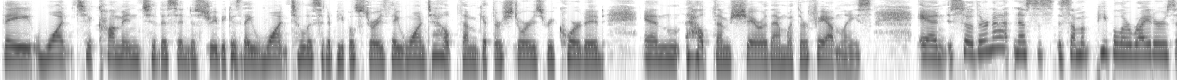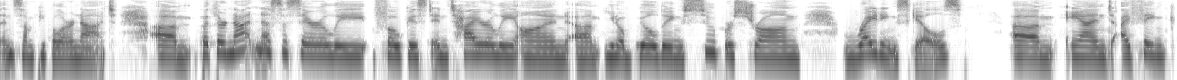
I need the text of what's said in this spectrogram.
they want to come into this industry because they want to listen to people's stories. They want to help them get their stories recorded and help them share them with their families. And so they're not necessarily, some people are writers and some people are not. Um, but they're not necessarily focused entirely on, um, you know, building super strong writing skills. Um, and I think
